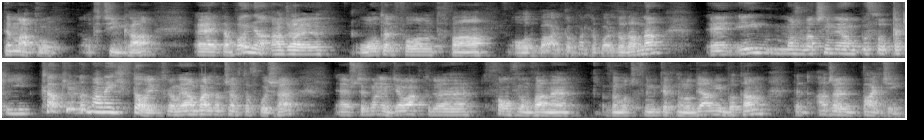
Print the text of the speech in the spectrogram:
tematu odcinka, e, ta wojna agile, waterfall trwa od bardzo, bardzo, bardzo dawna. E, I może zacznijmy po prostu od takiej całkiem normalnej historii, którą ja bardzo często słyszę, szczególnie w działach, które są związane z nowoczesnymi technologiami, bo tam ten agile bardziej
